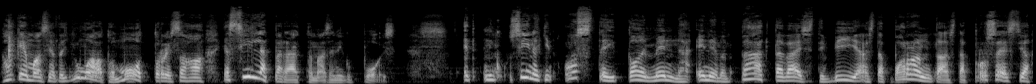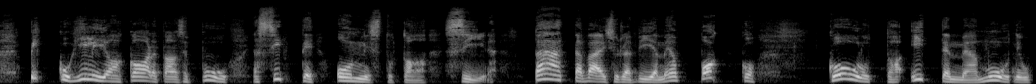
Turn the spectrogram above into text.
hakemaan sieltä jumalaton moottorisaha ja sillä päräyttämään se niin pois. Et, niin kuin, siinäkin asteittain mennään enemmän päättäväisesti, viiään sitä, parantaa sitä prosessia, pikkuhiljaa kaadetaan se puu ja sitten onnistutaan siinä. Päättäväisyydellä viiä. Meidän on pakko kouluttaa itsemme ja muut niin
